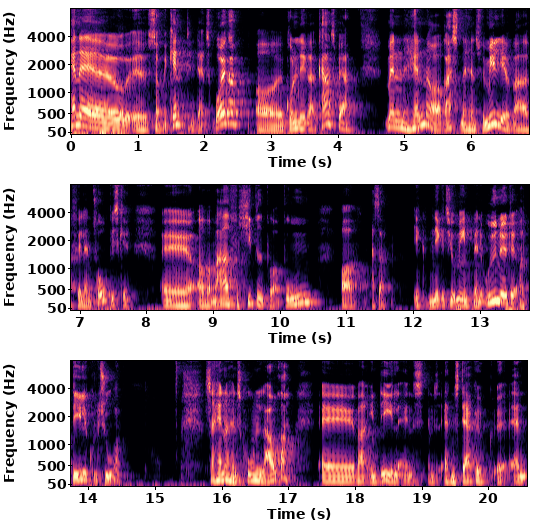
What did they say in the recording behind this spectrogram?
han er jo øh, som bekendt en dansk brygger og grundlægger af Carlsberg, men han og resten af hans familie var filantropiske øh, og var meget forhippet på at bruge og altså ikke negativt ment, men udnytte og dele kultur. Så han og hans kone Laura øh, var en del af, en, af, den stærke, øh, af, en,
